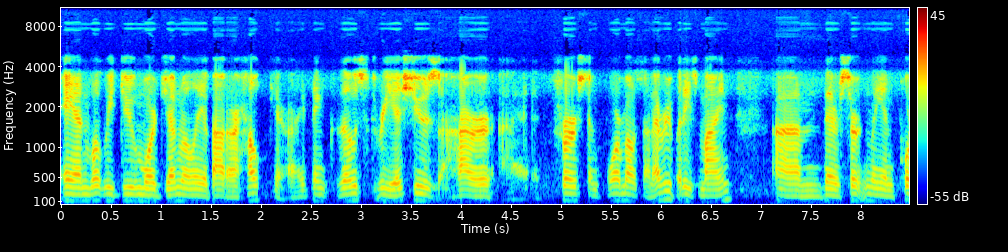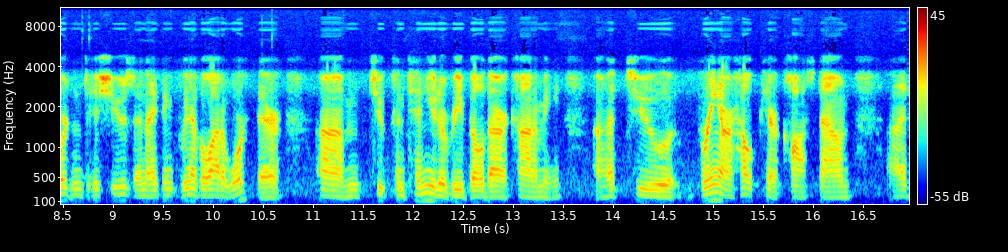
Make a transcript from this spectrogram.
and what we do more generally about our health care. I think those three issues are uh, first and foremost on everybody's mind. Um, they're certainly important issues, and I think we have a lot of work there um, to continue to rebuild our economy, uh, to bring our healthcare costs down, uh,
